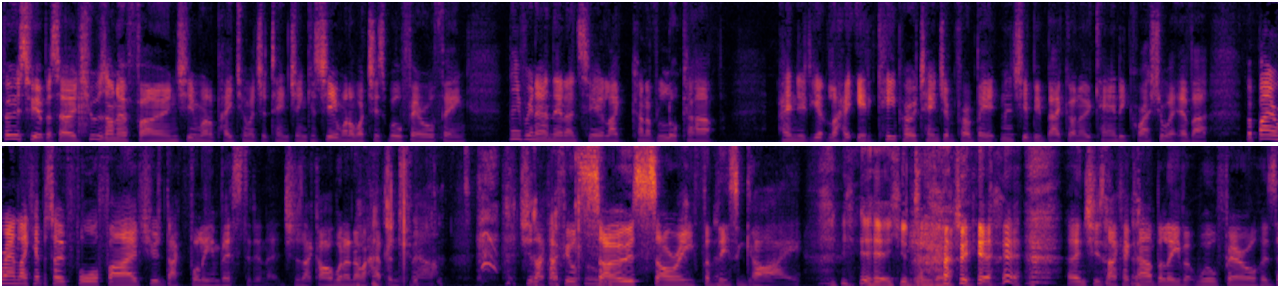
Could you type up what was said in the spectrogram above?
first few episodes, she was on her phone. She didn't want to pay too much attention because she didn't want to watch this Will Ferrell thing. And every now and then, I'd see her like kind of look up, and you'd get like it'd keep her attention for a bit, and then she'd be back on her Candy Crush or whatever. But by around like episode four, or five, she was like fully invested in it. She's like, oh, I want to know what oh happens now. She's like, I feel so sorry for this guy. Yeah, you do that. yeah. And she's like, I can't believe it. Will Ferrell has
